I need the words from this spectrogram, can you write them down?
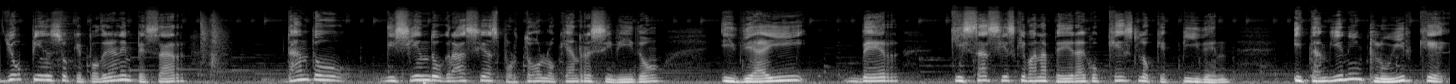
yo pienso que podrían empezar dando, diciendo gracias por todo lo que han recibido y de ahí ver quizás si es que van a pedir algo, qué es lo que piden y también incluir que,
